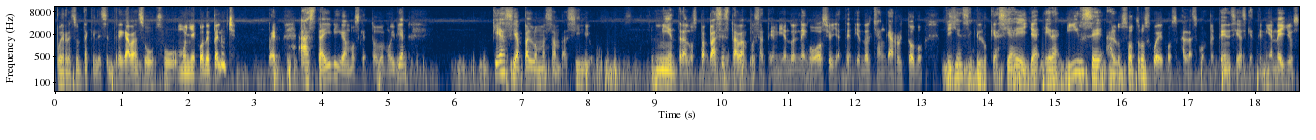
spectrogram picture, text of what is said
pues resulta que les entregaban su, muñeco de peluche. Bueno, hasta ahí digamos que todo muy bien. ¿Qué hacía Paloma San Basilio? mientras los papás estaban pues atendiendo el negocio y atendiendo el changarro y todo, fíjense que lo que hacía ella era irse a los otros juegos, a las competencias que tenían ellos,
